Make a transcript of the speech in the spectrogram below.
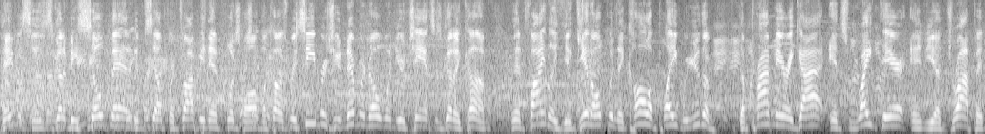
Davis is going to be so bad at himself for dropping that football because receivers, you never know when your chance is going to come. Then finally, you get open, they call a play where you're the, the primary guy. It's right there, and you drop it.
